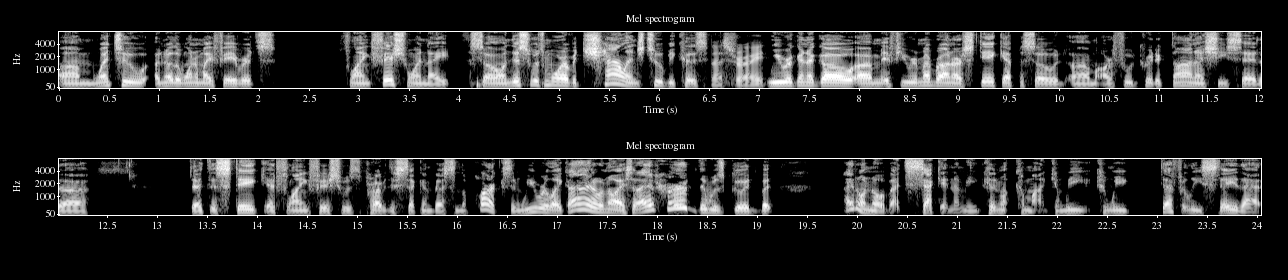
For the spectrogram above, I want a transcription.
um, went to another one of my favorites flying fish one night so and this was more of a challenge too because That's right. we were going to go um, if you remember on our steak episode um, our food critic donna she said uh, that the steak at Flying Fish was probably the second best in the parks. And we were like, I don't know. I said, I had heard it was good, but I don't know about second. I mean, come, come on, can we can we definitely say that?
